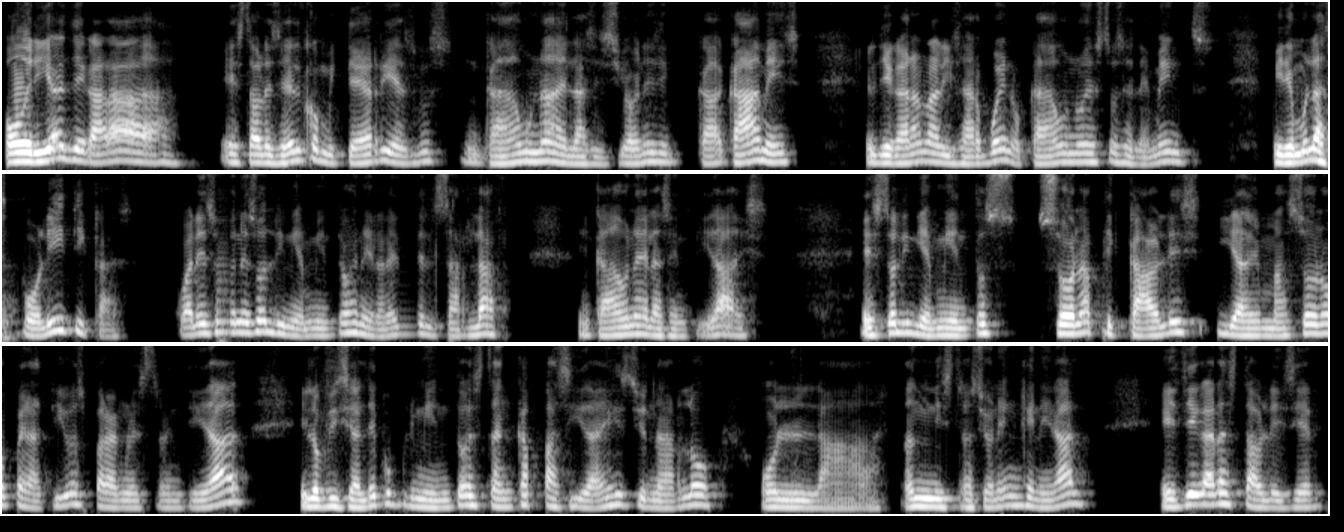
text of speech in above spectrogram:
podría llegar a establecer el comité de riesgos en cada una de las sesiones, en cada, mes, el llegar a analizar, bueno, cada uno de estos elementos. Miremos las políticas, cuáles son esos lineamientos generales del SARLAF en cada una de las entidades. Estos lineamientos son aplicables y además son operativos para nuestra entidad. El oficial de cumplimiento está en capacidad de gestionarlo o la administración en general. Es llegar a establecer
